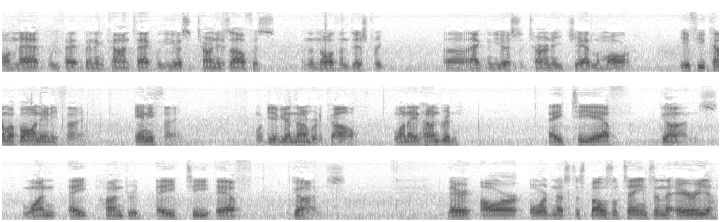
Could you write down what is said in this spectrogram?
on that. We've had, been in contact with the U.S. Attorney's Office in the Northern District, uh, acting U.S. Attorney Chad Lamar. If you come upon anything, anything, we'll give you a number to call 1 800 ATF Guns. 1 800 ATF Guns. There are ordnance disposal teams in the area.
